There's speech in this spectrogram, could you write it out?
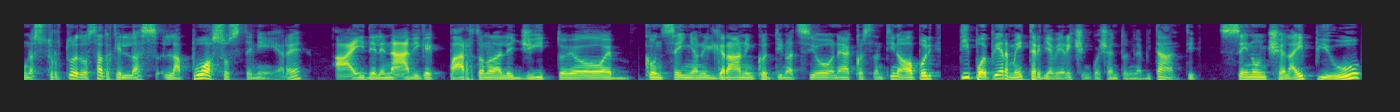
una struttura dello Stato che la, la può sostenere, hai delle navi che partono dall'Egitto e consegnano il grano in continuazione a Costantinopoli, ti puoi permettere di avere 500.000 abitanti. Se non ce l'hai più,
